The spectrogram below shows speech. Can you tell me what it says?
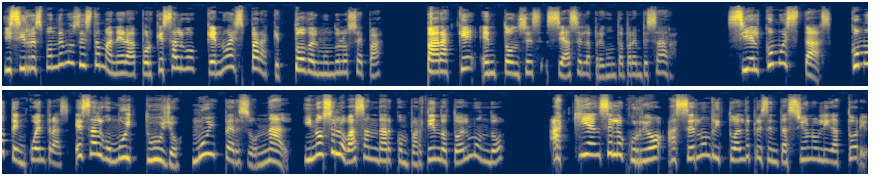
Y si respondemos de esta manera porque es algo que no es para que todo el mundo lo sepa, ¿para qué entonces se hace la pregunta para empezar? Si el cómo estás, cómo te encuentras es algo muy tuyo, muy personal, y no se lo vas a andar compartiendo a todo el mundo, ¿a quién se le ocurrió hacerle un ritual de presentación obligatorio?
